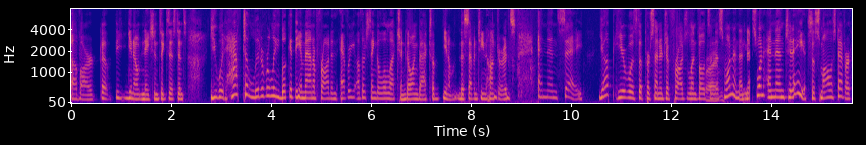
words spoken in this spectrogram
of our uh, you know nation's existence you would have to literally look at the amount of fraud in every other single election going back to you know the 1700s and then say Yup, here was the percentage of fraudulent votes right. in this one and then this one. And then today it's the smallest ever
